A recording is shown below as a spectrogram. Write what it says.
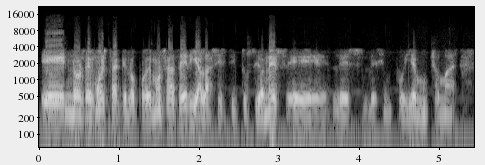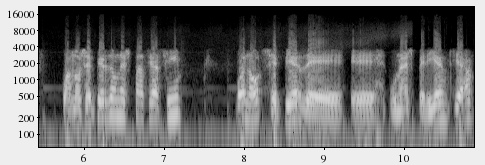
eh, nos demuestra que lo podemos hacer y a las instituciones eh, les, les influye mucho más. Cuando se pierde un espacio así, bueno, se pierde eh, una experiencia,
